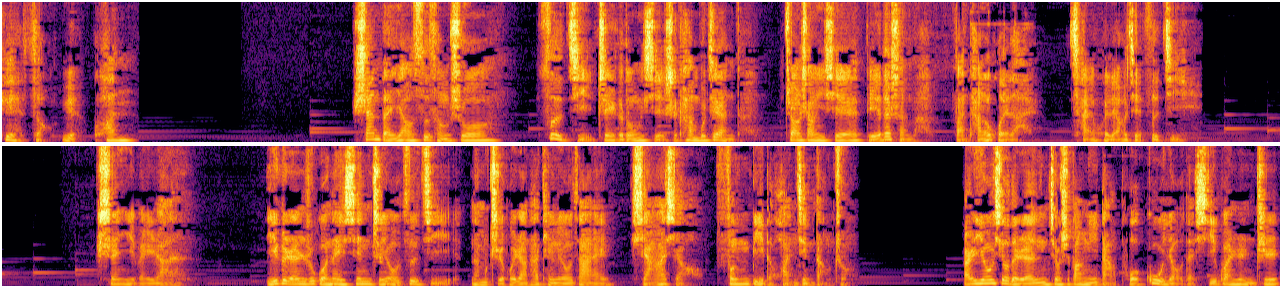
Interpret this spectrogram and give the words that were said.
越走越宽。山本耀司曾说：“自己这个东西是看不见的，撞上一些别的什么，反弹回来，才会了解自己。”深以为然。一个人如果内心只有自己，那么只会让他停留在狭小封闭的环境当中。而优秀的人，就是帮你打破固有的习惯认知，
